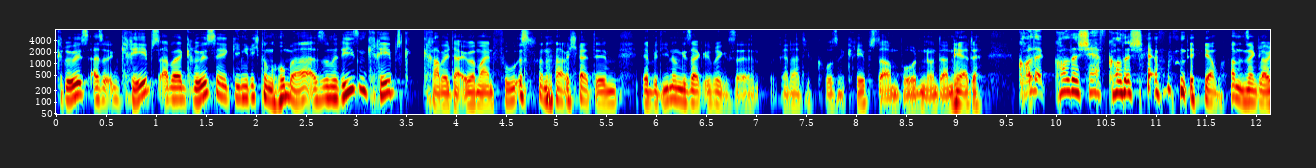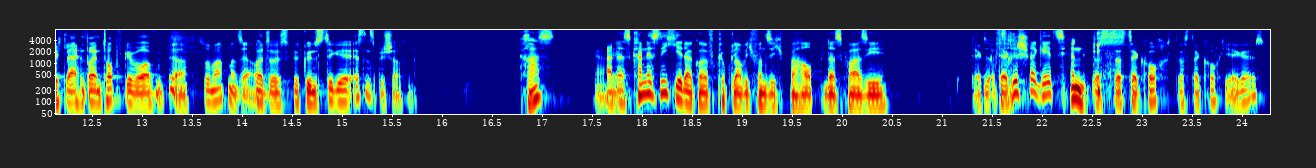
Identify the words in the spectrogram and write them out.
Größ, also ein Krebs, aber Größe ging Richtung Hummer. Also ein Riesenkrebs krabbelt da über meinen Fuß. Und dann habe ich halt dem, der Bedienung gesagt, übrigens, äh, relativ großer Krebs da am Boden. Und dann her, der, call the, call the chef, call the chef. Und die haben dann, glaube ich, gleich einfach in den Topf geworfen. Ja, so macht man es ja auch. Also es ist günstige Essensbeschaffung. Krass. Ja, aber das kann jetzt nicht jeder Golfclub, glaube ich, von sich behaupten, dass quasi der, also der, frischer geht's ja nicht. Dass, dass, der Koch, dass der Koch Jäger ist?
